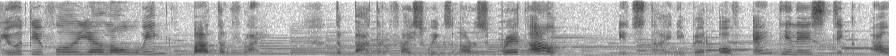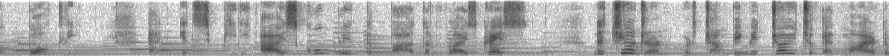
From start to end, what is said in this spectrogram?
beautiful yellow winged butterfly. The butterfly's wings are spread out its tiny pair of antennae stick out boldly, and its beady eyes complete the butterfly's grace. The children were jumping with joy to admire the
